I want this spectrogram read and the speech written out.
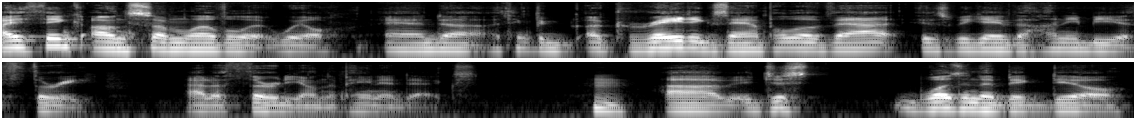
I think on some level it will. And uh, I think the, a great example of that is we gave the honeybee a three out of 30 on the pain index. Hmm. Uh, it just wasn't a big deal.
